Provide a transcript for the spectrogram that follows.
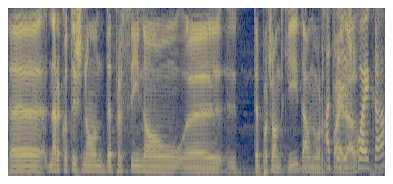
no. e, narkotyczną, depresyjną e, te początki, Downward Spiral. A cenisz Quake'a?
